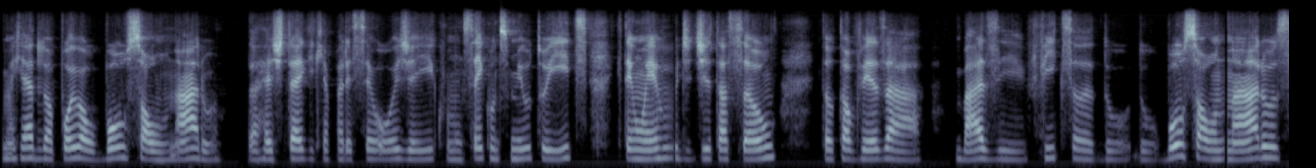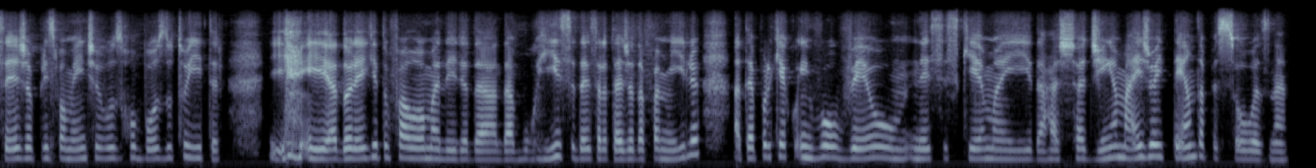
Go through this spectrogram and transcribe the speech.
Como é que é? Do apoio ao Bolsonaro, da hashtag que apareceu hoje aí, com não sei quantos mil tweets, que tem um erro de digitação. Então talvez a, base fixa do, do Bolsonaro seja principalmente os robôs do Twitter. E, e, adorei que tu falou, Marília, da, da burrice da estratégia da família, até porque envolveu nesse esquema aí da rachadinha mais de 80 pessoas, né?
